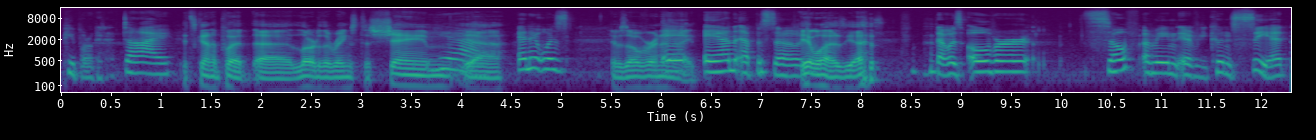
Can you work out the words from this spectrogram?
People are going to die. It's gonna put uh, Lord of the Rings to shame. Yeah. Yeah. And it was It was over in a, a, night. an episode. It was, yes. that was over so I mean if you couldn't see it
